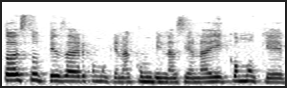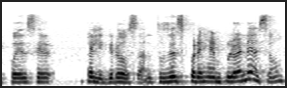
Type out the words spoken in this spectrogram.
todo esto empieza a ver como que una combinación ahí como que puede ser peligrosa. Entonces, por ejemplo, en eso,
